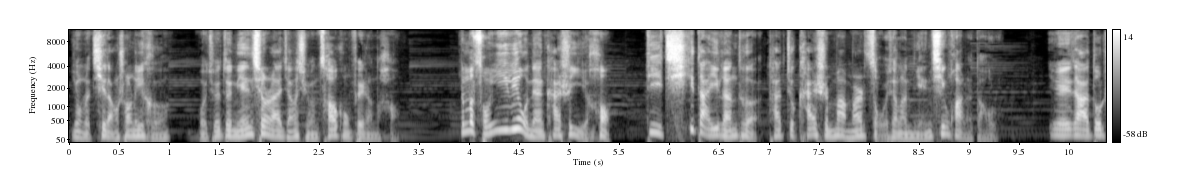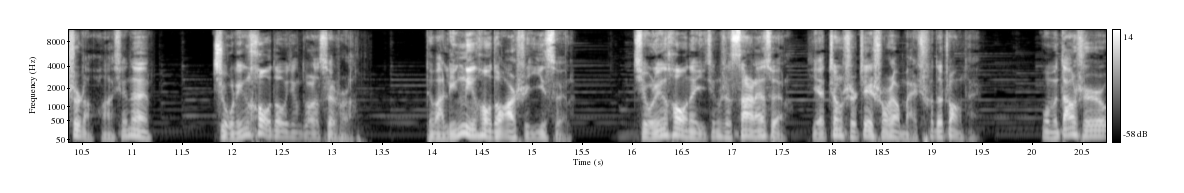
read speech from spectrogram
用了七档双离合，我觉得对年轻人来讲，喜欢操控非常的好。那么从16年开始以后。第七代伊兰特，它就开始慢慢走向了年轻化的道路，因为大家都知道啊，现在九零后都已经多少岁数了，对吧？零零后都二十一岁了，九零后呢已经是三十来岁了，也正是这时候要买车的状态。我们当时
